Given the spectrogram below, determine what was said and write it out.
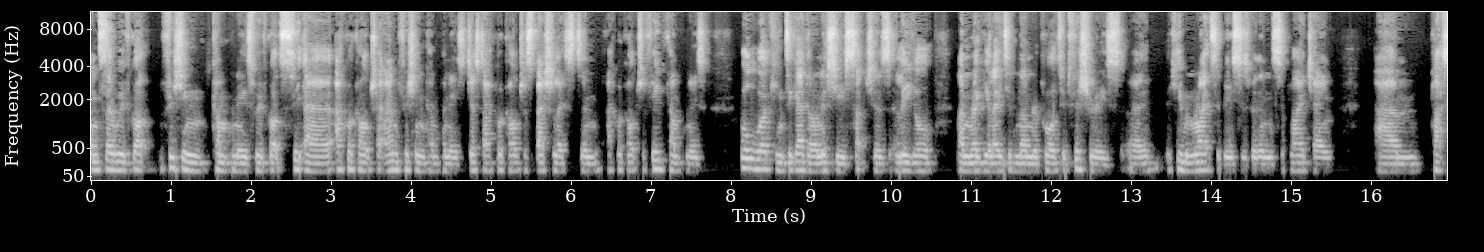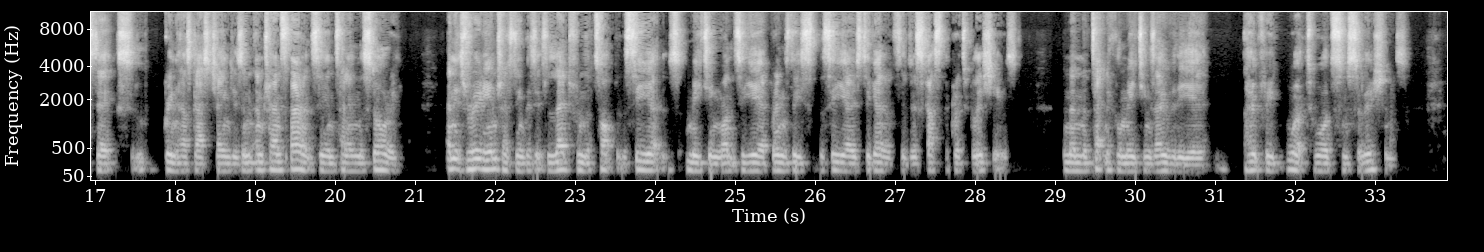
And so we've got fishing companies, we've got uh, aquaculture and fishing companies, just aquaculture specialists and aquaculture feed companies, all working together on issues such as illegal, unregulated, and unreported fisheries, uh, human rights abuses within the supply chain, um, plastics, greenhouse gas changes, and, and transparency in telling the story. And it's really interesting because it's led from the top. The CEOs meeting once a year brings these the CEOs together to discuss the critical issues and then the technical meetings over the year hopefully work towards some solutions.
